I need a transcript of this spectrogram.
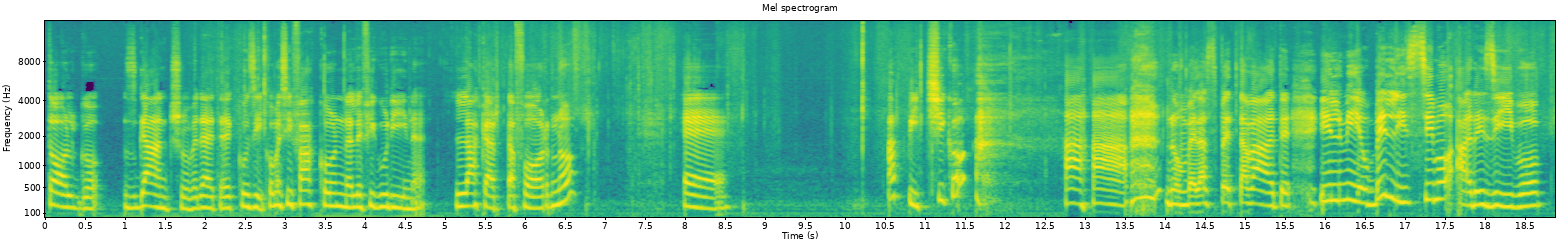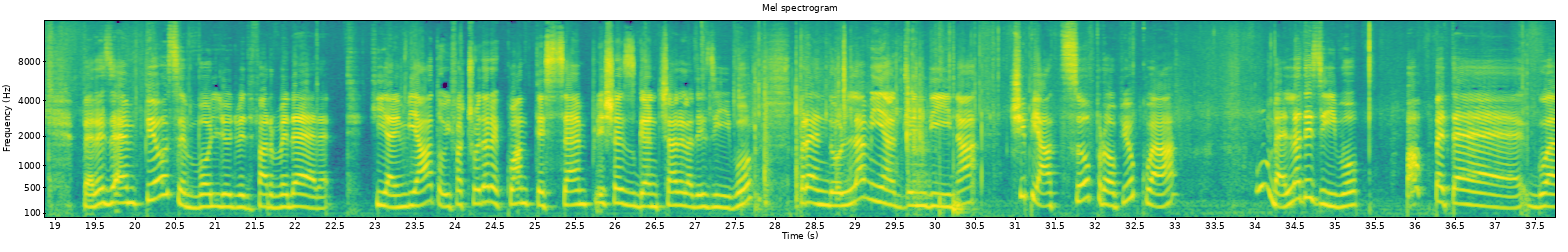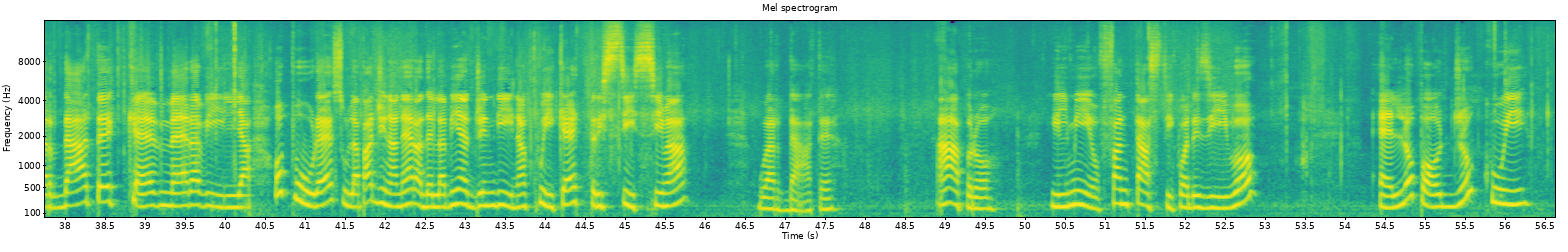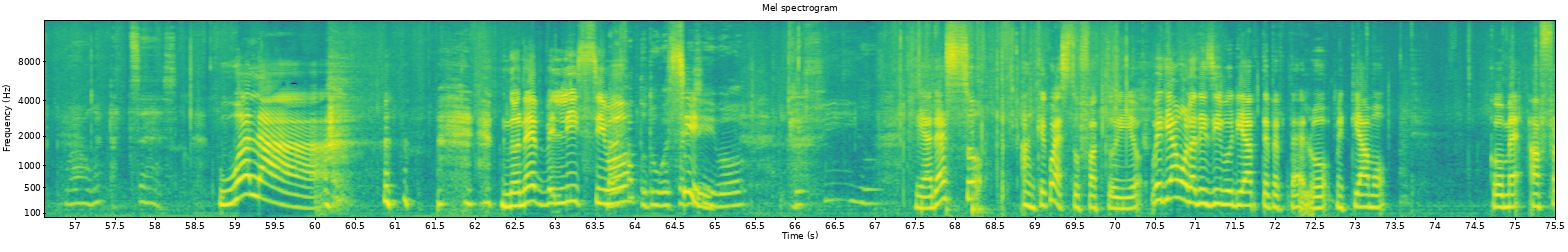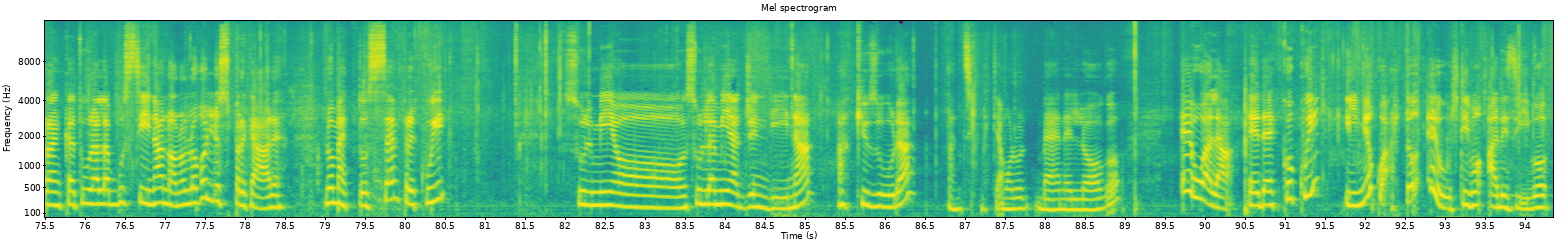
tolgo, sgancio, vedete, è così come si fa con le figurine, la carta forno e appiccico. Ah, ah, non ve l'aspettavate il mio bellissimo adesivo. Per esempio se voglio far vedere chi ha inviato vi faccio vedere quanto è semplice sganciare l'adesivo prendo la mia agendina ci piazzo proprio qua un bel adesivo Poppete! Guardate che meraviglia! Oppure sulla pagina nera della mia agendina qui che è tristissima, guardate, apro il mio fantastico adesivo e lo poggio qui. Wow, è pazzesco! Voilà! non è bellissimo? Ma hai fatto tu questo sì. adesivo? Che figo! E adesso anche questo ho fatto io. Vediamo l'adesivo di arte per te, lo mettiamo come affrancatura alla bustina. No, non lo voglio sprecare. Lo metto sempre qui sul mio, sulla mia agendina a chiusura. Anzi, mettiamolo bene il logo. E voilà! Ed ecco qui il mio quarto e ultimo adesivo.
